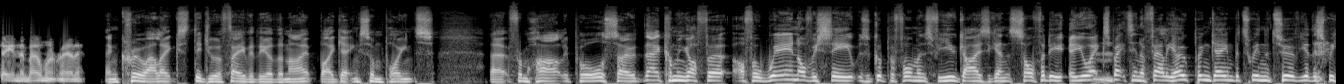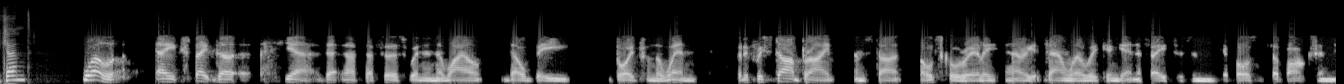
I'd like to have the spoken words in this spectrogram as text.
stay in the moment really. And Crewe Alex did you a favour the other night by getting some points uh, from Hartlepool. So they're coming off a off a win. Obviously, it was a good performance for you guys against Salford. Are you, are you mm. expecting a fairly open game between the two of you this weekend? Well, I expect that. Yeah, that, that's their first win in a while. They'll be buoyed from the win. But if we start bright and start old school, really, Harrogate Town where we can get in the faces and get balls into the box and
